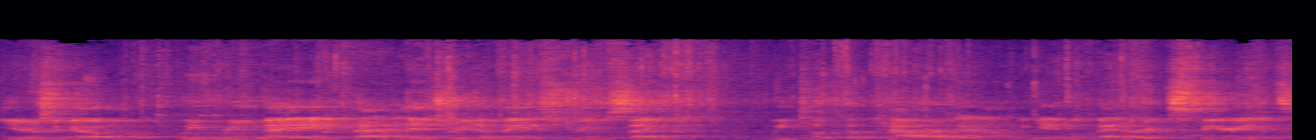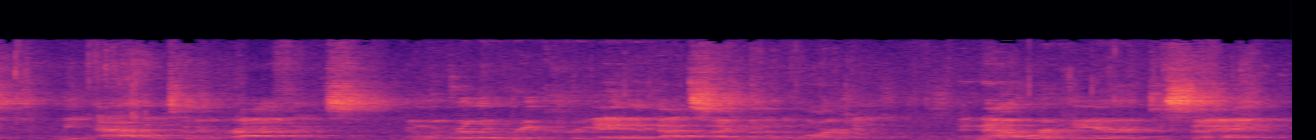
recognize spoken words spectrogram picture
years ago. We remade that entry to mainstream segment. We took the power down. We gave a better experience. We added to the graphics. And we really recreated that segment of the market. And now we're here to say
